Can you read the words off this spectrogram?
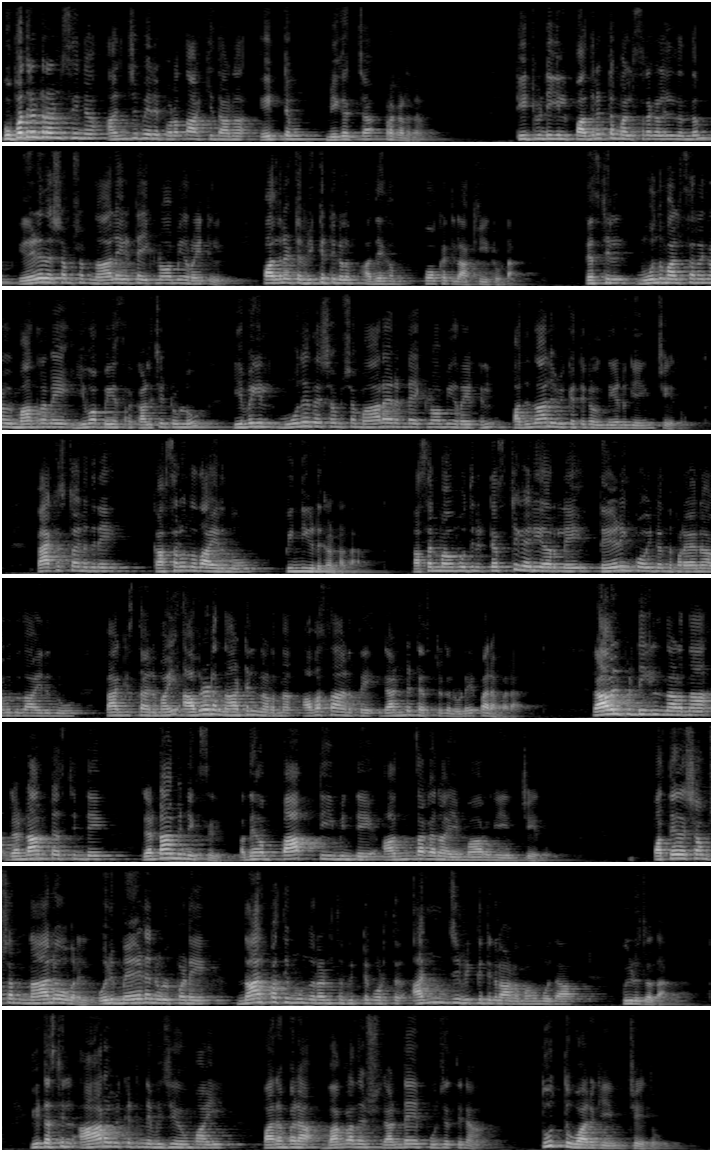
മുപ്പത്തിരണ്ട് റൺസിന് അഞ്ചു പേരെ പുറത്താക്കിയതാണ് ഏറ്റവും മികച്ച പ്രകടനം. ടി ട്വന്റിയിൽ പതിനെട്ട് മത്സരങ്ങളിൽ നിന്നും ഏഴ് ദശാംശം നാല് എട്ട് ഇക്കണോമി റേറ്റിൽ പതിനെട്ട് വിക്കറ്റുകളും അദ്ദേഹം പോക്കറ്റിലാക്കിയിട്ടുണ്ട് ടെസ്റ്റിൽ മൂന്ന് മത്സരങ്ങൾ മാത്രമേ യുവ പേസർ കളിച്ചിട്ടുള്ളൂ. ഇവയിൽ മൂന്ന് ദശാംശം ആറ് രണ്ട് എക്കണോമി റേറ്റിൽ പതിനാല് വിക്കറ്റുകൾ നേടുകയും ചെയ്തു. പാകിസ്ഥാനെതിരെ കസറുന്നതായിരുന്നു പിന്നീട് കണ്ടത്. ഹസൻ മഹമ്മൂദിന് ടെസ്റ്റ് കരിയറിലെ ടേണിംഗ് പോയിന്റ് എന്ന് പറയാനാകുന്നതായിരുന്നു പാകിസ്ഥാനുമായി അവരുടെ നാട്ടിൽ നടന്ന അവസാനത്തെ രണ്ട് ടെസ്റ്റുകളുടെ പരമ്പര. റാവൽപിണ്ടിയിൽ നടന്ന രണ്ടാം ടെസ്റ്റിന്റെ രണ്ടാം ഇന്നിംഗ്സിൽ അദ്ദേഹം പാക് ടീമിന്റെ അന്തകനായി മാറുകയും ചെയ്തു. പത്ത് ദശാംശം നാല് ഓവറിൽ ഒരു മേഡൻ ഉൾപ്പെടെ നാൽപ്പത്തി മൂന്ന് റൺസ് വിട്ടുകൊടുത്ത് അഞ്ച് വിക്കറ്റുകളാണ് മഹമ്മൂദ പിഴുതത്. ഈ ടെസ്റ്റിൽ ആറ് വിക്കറ്റിന്റെ വിജയവുമായി പരമ്പര ബംഗ്ലാദേശ് രണ്ടേ പൂജ്യത്തിന് തൂത്തുവാരുകയും ചെയ്തു.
